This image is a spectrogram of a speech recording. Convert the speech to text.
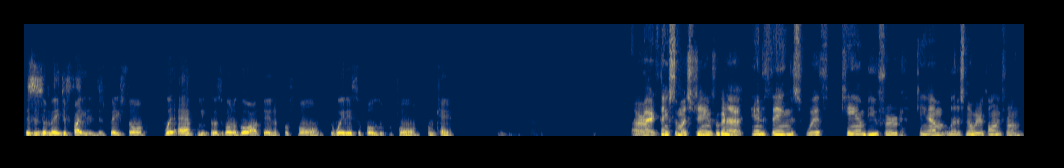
This is a major fight. It's just based on what athlete is going to go out there and perform the way they're supposed to perform from camp. All right. Thanks so much, James. We're going to end things with Cam Buford. Cam, let us know where you're calling from.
